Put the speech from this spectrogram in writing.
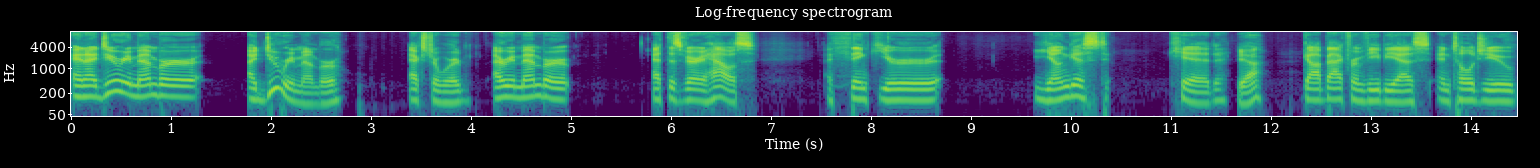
And I do remember, I do remember, extra word. I remember at this very house, I think your youngest kid Yeah. got back from VBS and told you,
